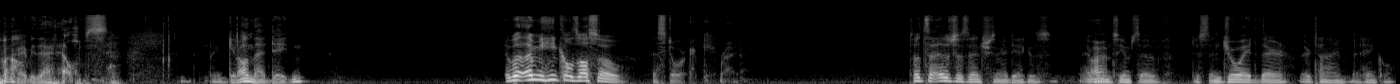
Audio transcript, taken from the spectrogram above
Well, Maybe that helps. get on that, Dayton. But I mean, Hinkle's also historic, Right. so it's, it was just an interesting idea because everyone Alright. seems to have just enjoyed their their time at Hinkle.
